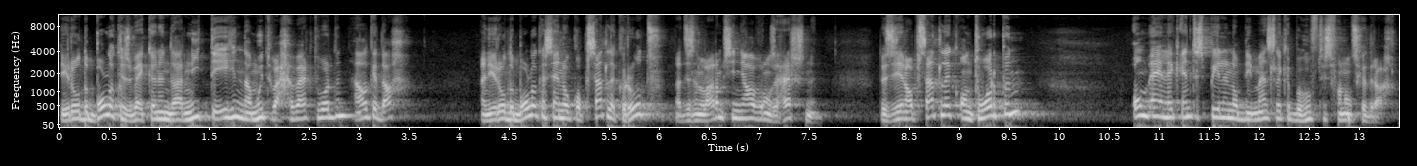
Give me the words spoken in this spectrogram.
Die rode bolletjes, wij kunnen daar niet tegen. Dat moet weggewerkt worden, elke dag. En die rode bolletjes zijn ook opzettelijk rood. Dat is een alarmsignaal voor onze hersenen. Dus die zijn opzettelijk ontworpen om eigenlijk in te spelen op die menselijke behoeftes van ons gedrag.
